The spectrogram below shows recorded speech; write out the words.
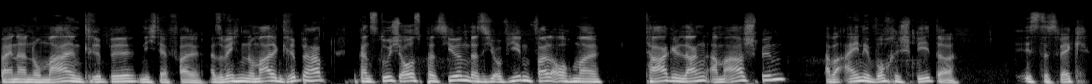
bei einer normalen Grippe nicht der Fall. Also wenn ich eine normale Grippe habe, kann es durchaus passieren, dass ich auf jeden Fall auch mal tagelang am Arsch bin, aber eine Woche später ist es weg.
